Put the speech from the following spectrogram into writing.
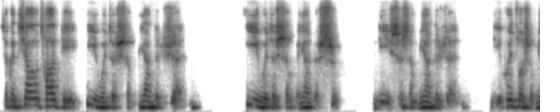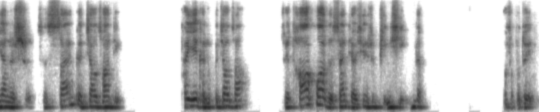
这个交叉点意味着什么样的人？意味着什么样的事？你是什么样的人？你会做什么样的事？这三个交叉点，它也可能不交叉，所以他画的三条线是平行的。我说不对。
